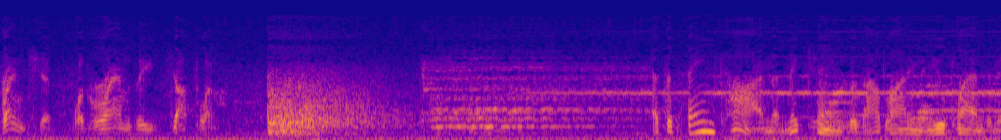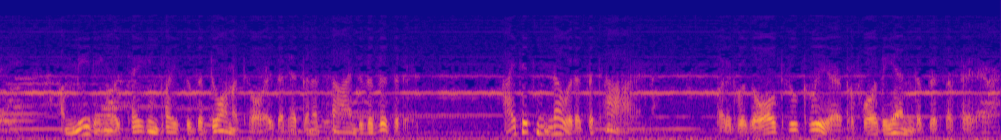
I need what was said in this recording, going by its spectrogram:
friendship with Ramsey Jocelyn. At the same time that Nick James was outlining the new plan to me, a meeting was taking place at the dormitory that had been assigned to the visitors. I didn't know it at the time, but it was all too clear before the end of this affair.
